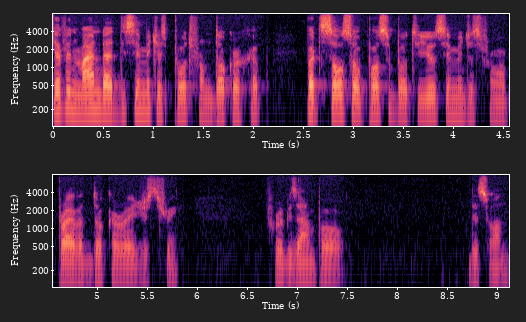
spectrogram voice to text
Have in mind that this image is pulled from Docker Hub, but it's also possible to use images from a private Docker registry. For example, this one.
